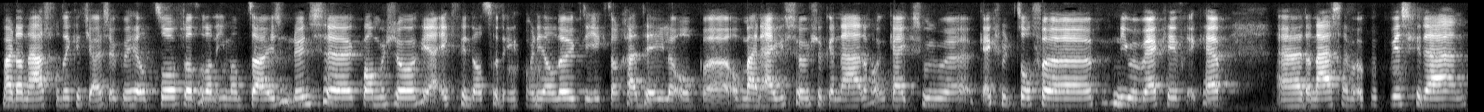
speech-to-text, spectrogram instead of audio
Maar daarnaast vond ik het juist ook weer heel tof dat er dan iemand thuis een lunch uh, kwam verzorgen. Ja, ik vind dat soort dingen gewoon heel leuk die ik dan ga delen op, uh, op mijn eigen social kanalen. Van kijk eens hoe, uh, kijk eens hoe toffe nieuwe werkgever ik heb. daarnaast hebben we ook een quiz gedaan.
